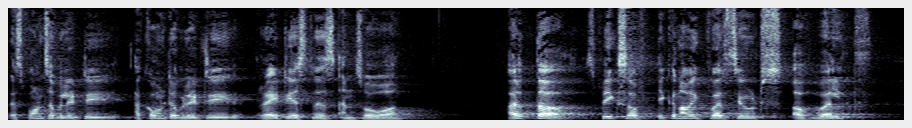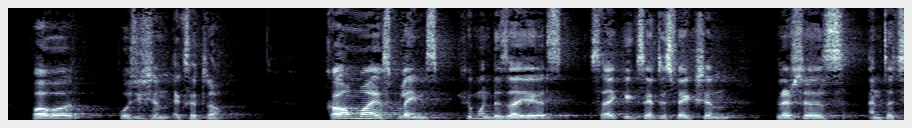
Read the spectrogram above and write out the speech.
responsibility, accountability, righteousness, and so on. Artha speaks of economic pursuits of wealth, power, position, etc. Kama explains human desires, psychic satisfaction, pleasures, and such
